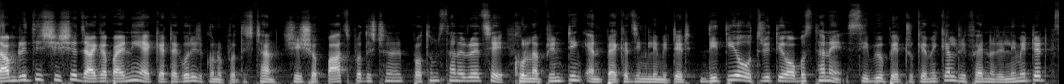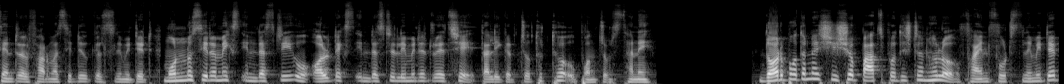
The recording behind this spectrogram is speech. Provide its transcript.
দাম বৃদ্ধির শীর্ষে জায়গা পায়নি এক ক্যাটাগরির কোনো প্রতিষ্ঠান। শীর্ষ পাঁচ প্রতিষ্ঠানের প্রথম স্থানে রয়েছে Khulna printing and packaging limited দ্বিতীয় ও তৃতীয় অবস্থানে সিবিউ petrochemical refinery limited central pharmaceuticals limited Monno ceramics industry ও অলটেক্স ইন্ডাস্ট্রি লিমিটেড রয়েছে তালিকার চতুর্থ ও পঞ্চম স্থানে। দরপতনের শীর্ষ পাঁচ প্রতিষ্ঠান হল fine foods limited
